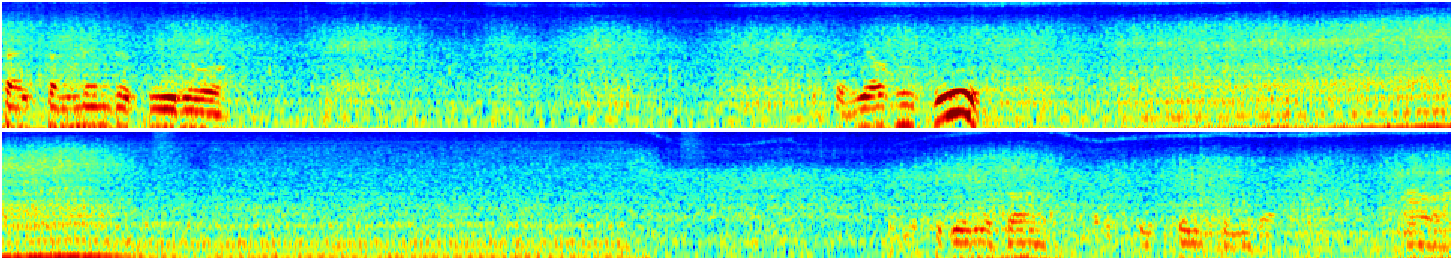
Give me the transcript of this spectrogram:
Testamentos Video. Ist doch hier auf dem Weg. Ich bin hier schon. Ich bin wieder. Aber.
